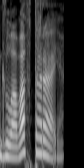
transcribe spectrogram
Глава вторая.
